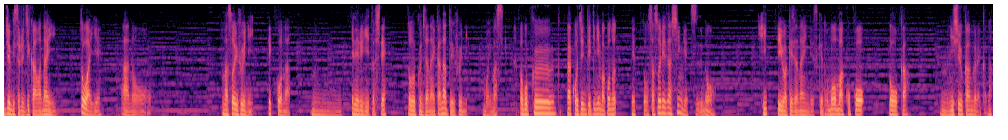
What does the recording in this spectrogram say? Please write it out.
準備する時間はないとはいえ、あの、まあそういうふうに結構な、うん、エネルギーとして届くんじゃないかなというふうに思います。まあ、僕が個人的に、まあこの、えっと、サソリ座新月の日っていうわけじゃないんですけども、まあここ10日、うん、2週間ぐらいかな。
